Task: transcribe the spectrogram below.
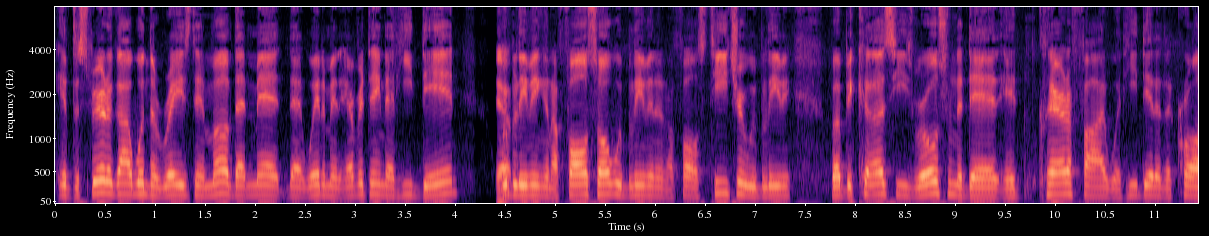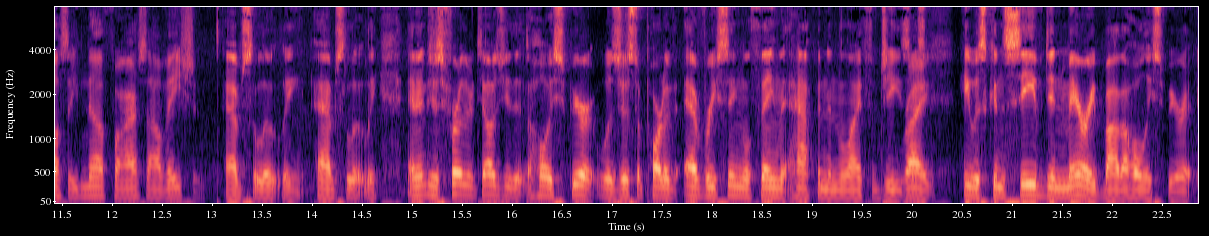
if the spirit of God wouldn't have raised him up, that meant that wait a minute, everything that he did, we're believing in a false hope, we're believing in a false teacher, we believing but because he rose from the dead, it clarified what he did at the cross enough for our salvation. Absolutely, absolutely, and it just further tells you that the Holy Spirit was just a part of every single thing that happened in the life of Jesus. Right. He was conceived in Mary by the Holy Spirit.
